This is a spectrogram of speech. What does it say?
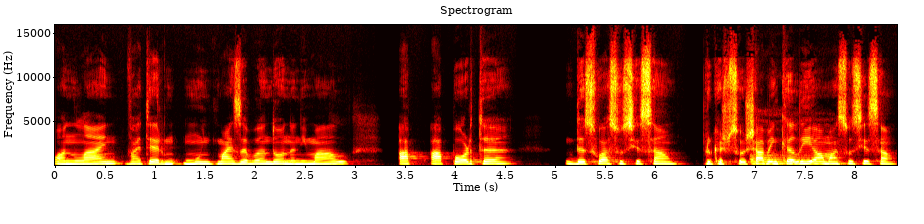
online, vai ter muito mais abandono animal à, à porta da sua associação. Porque as pessoas sabem oh. que ali há uma associação.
